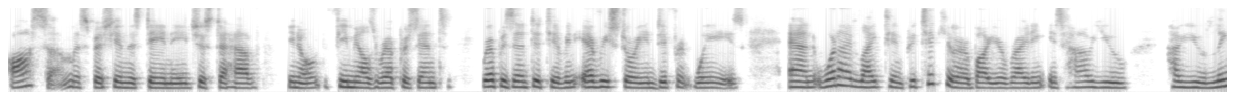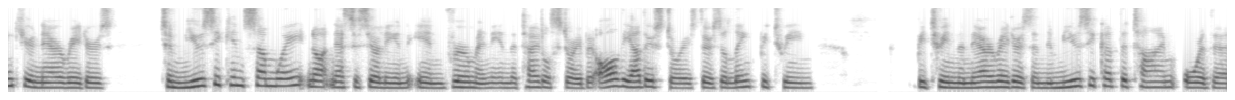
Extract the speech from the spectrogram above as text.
awesome especially in this day and age just to have you know females represent representative in every story in different ways and what i liked in particular about your writing is how you how you link your narrators to music in some way not necessarily in in vermin in the title story but all the other stories there's a link between between the narrators and the music of the time or the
